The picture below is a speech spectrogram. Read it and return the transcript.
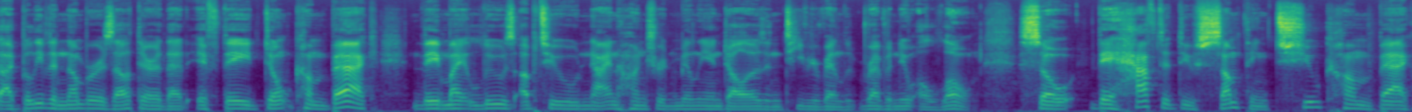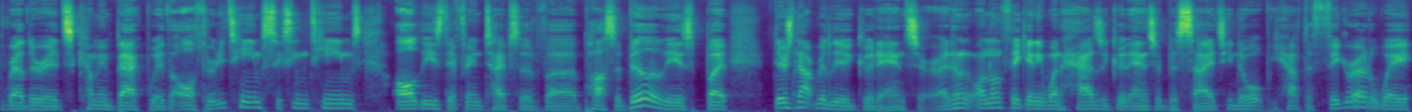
I believe the number is out there that if they don't come back, they might lose up to $900 million in TV re- revenue alone. So they have to do something to come back, whether it's coming back with all 30 teams, 16 teams, all these different types of uh, possibilities, but there's not really a good answer. I don't, I don't think anyone has a good answer besides, you know what, we have to figure out a way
